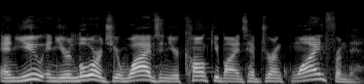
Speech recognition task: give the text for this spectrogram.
and you and your lords, your wives, and your concubines have drunk wine from them.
